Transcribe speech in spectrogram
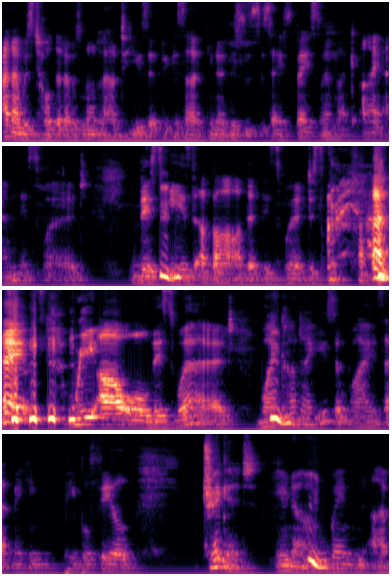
And I was told that I was not allowed to use it because I, you know, this is a safe space. And I'm like, I am this word. This mm-hmm. is a bar that this word describes. we are all this word. Why mm-hmm. can't I use it? Why is that making people feel triggered? You know, when I,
